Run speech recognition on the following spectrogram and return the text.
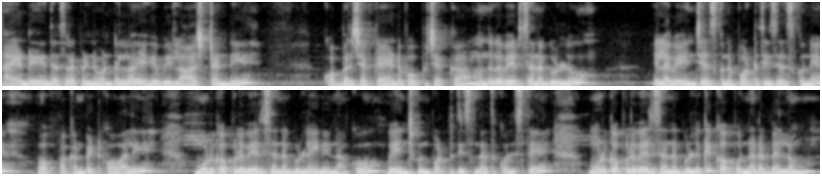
హాయ్ అండి దసరా పిండి వంటల్లో ఇక ఇవి లాస్ట్ అండి. కొబ్బరి చెక్క అండ్ పప్పు చెక్క. ముందుగా వేరుశెనగ గుళ్ళు ఇలా వేయించేసుకుని పొట్టు తీసేసుకుని ఒక పక్కన పెట్టుకోవాలి. మూడు కప్పులు వేరుశెనగ గుళ్ళు అయినాయి నాకు. వేయించుకుని పొట్టు తీసిన తర్వాత కొలిస్తే మూడు కప్పులు వేరుశెనగ గుళ్ళకి కప్పున్నర బెల్లం.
